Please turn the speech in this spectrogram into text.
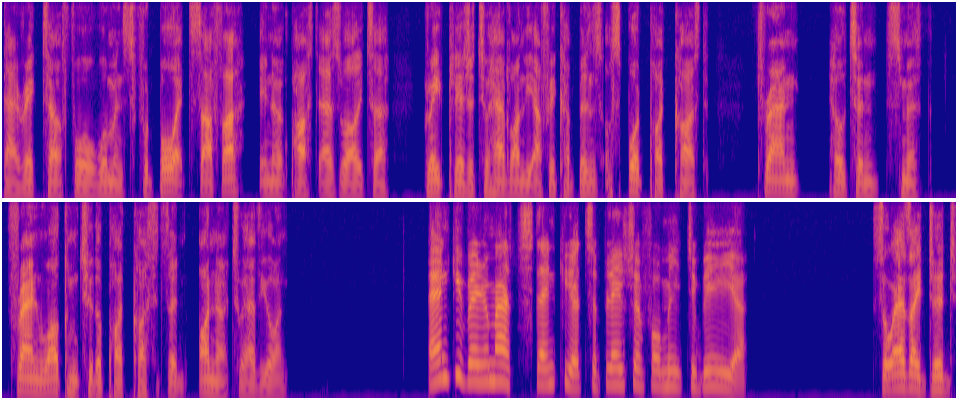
director for women's football at SAFA in her past as well. It's a great pleasure to have on the Africa Business of Sport podcast, Fran Hilton Smith. Fran, welcome to the podcast. It's an honor to have you on. Thank you very much. Thank you. It's a pleasure for me to be here. So, as I did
